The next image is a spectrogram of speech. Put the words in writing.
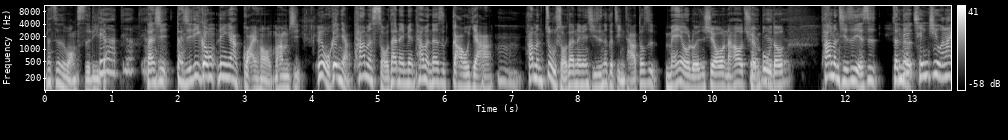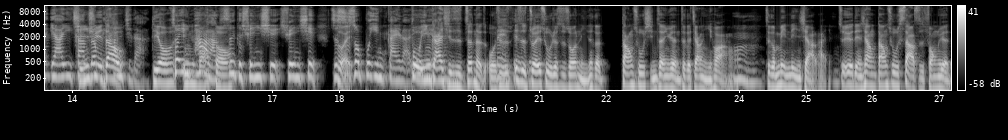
那真是往死里打，但是但是立功另外拐吼，妈不是，因为我跟你讲，他们守在那边，他们那是高压，嗯，他们驻守在那边，其实那个警察都是没有轮休，然后全部都，他们其实也是真的情绪往那压抑，情绪到丢，所以怕了是一个宣泄宣泄，只是说不应该了，不应该，其实真的，我就是一直追溯，就是说你那个当初行政院这个江宜桦哈，这个命令下来，就有点像当初 SARS 封院。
